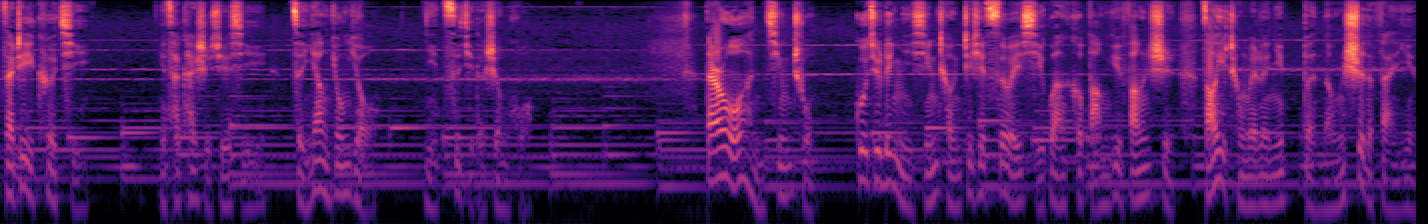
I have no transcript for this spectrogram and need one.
在这一刻起，你才开始学习怎样拥有你自己的生活。当然，我很清楚，过去令你形成这些思维习惯和防御方式，早已成为了你本能式的反应。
